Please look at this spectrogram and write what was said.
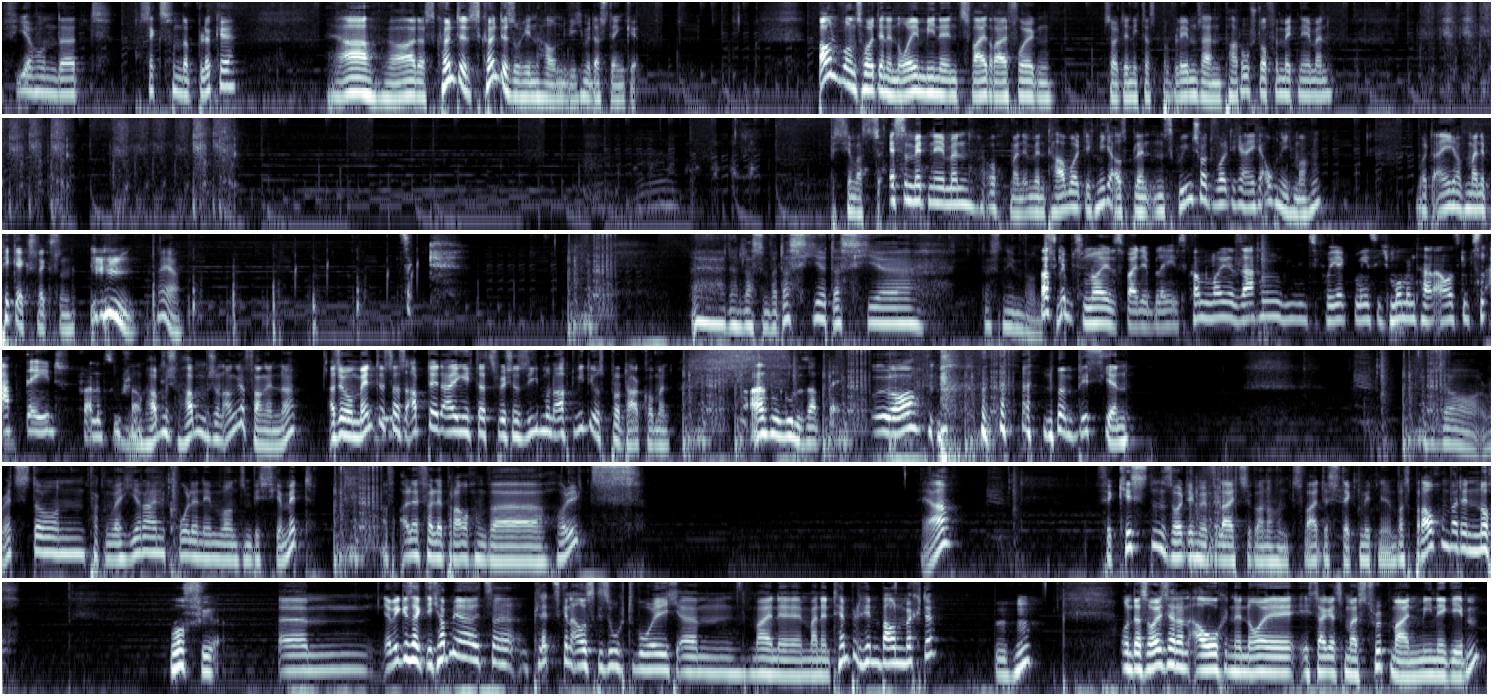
400, 600 Blöcke. Ja, ja, das könnte, das könnte so hinhauen, wie ich mir das denke. Bauen wir uns heute eine neue Mine in zwei, drei Folgen. Sollte nicht das Problem sein, ein paar Rohstoffe mitnehmen. Bisschen was zu essen mitnehmen. Oh, mein Inventar wollte ich nicht ausblenden. Screenshot wollte ich eigentlich auch nicht machen. Wollte eigentlich auf meine Pickaxe wechseln. naja. Zack. Äh, dann lassen wir das hier, das hier. Das nehmen wir uns Was mit. gibt's Neues bei dir, Blaze? Kommen neue Sachen? Wie sieht's projektmäßig momentan aus? Gibt's ein Update für alle Zuschauer? Haben, haben schon angefangen, ne? Also im Moment ist das Update eigentlich, dass zwischen sieben und acht Videos pro Tag kommen. Das ist ein gutes Update. Ja, nur ein bisschen. So, Redstone packen wir hier rein. Kohle nehmen wir uns ein bisschen mit. Auf alle Fälle brauchen wir Holz. Ja. Für Kisten sollte ich mir vielleicht sogar noch ein zweites Stack mitnehmen. Was brauchen wir denn noch? Wofür? Ähm, ja, wie gesagt, ich habe mir jetzt äh, ein Plätzchen ausgesucht, wo ich ähm, meine, meinen Tempel hinbauen möchte. Mhm. Und da soll es ja dann auch eine neue, ich sage jetzt mal, Strip-Mine-Mine geben.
